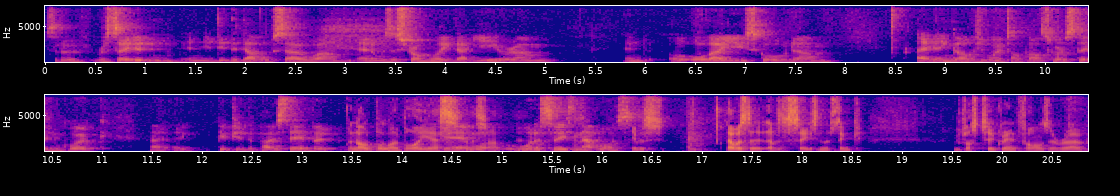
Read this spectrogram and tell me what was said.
sort of receded, and, and you did the double. So um, and it was a strong league that year. Um, and although you scored um, 18 goals, you weren't top goal scorer. Stephen Quirk uh, pipped you at the post there. But An old Bullo boy, yes. yeah, what, right, yeah. what a season that was. It was that was the that was the season. I think we've lost two grand finals in a row,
